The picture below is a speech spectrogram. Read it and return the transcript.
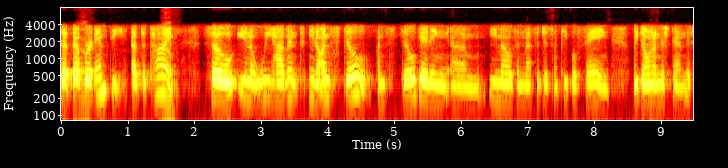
that that were empty at the time. So you know we haven't. You know I'm still I'm still getting um, emails and messages from people saying we don't understand this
